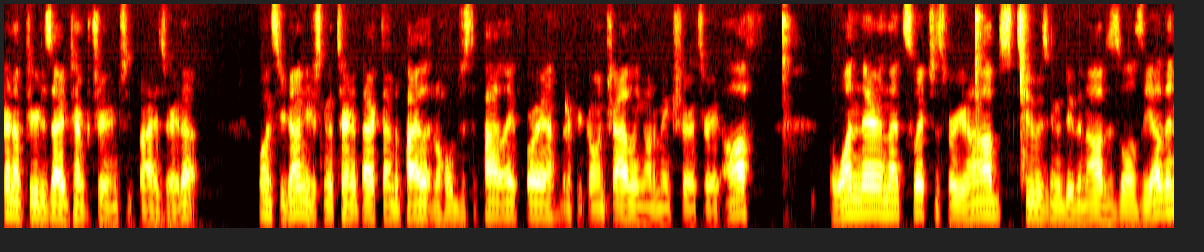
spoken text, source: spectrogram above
Turn up to your desired temperature and she fires right up. Once you're done, you're just going to turn it back down to pilot. It'll hold just a pilot for you. But if you're going traveling, you want to make sure it's right off. The one there in that switch is for your knobs. Two is going to do the knobs as well as the oven.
